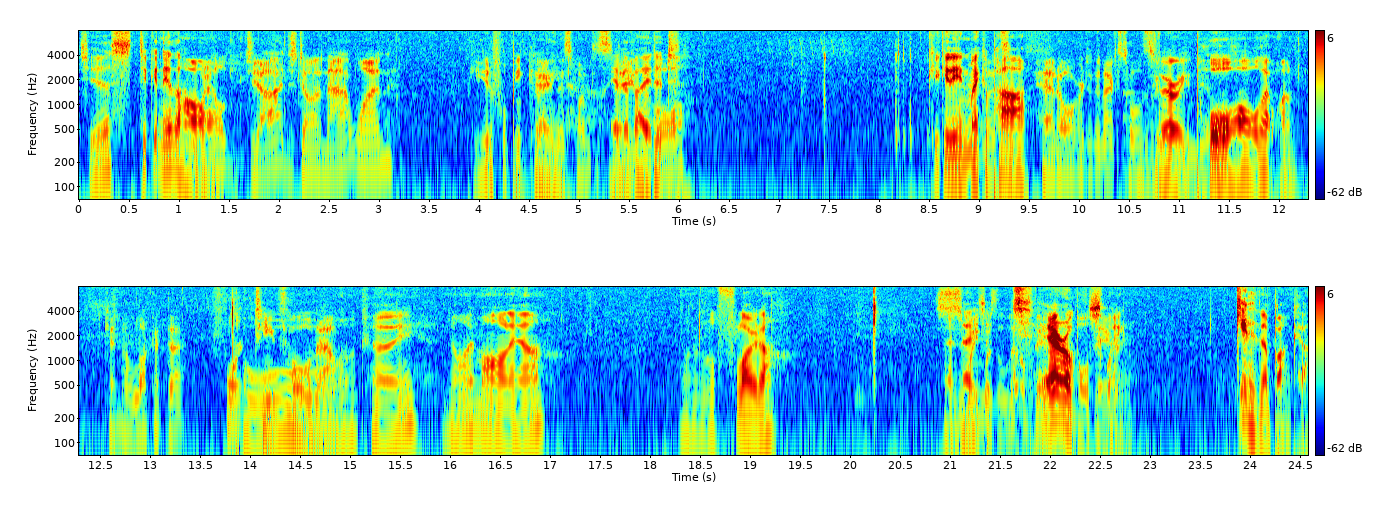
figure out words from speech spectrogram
Just stick it near the hole. Well judged on that one. Beautiful big okay, green. this one to Elevated. Kick it in, Alright, make a par. Head over to the next hole. Very can do. poor hole, that one. Getting a look at the 14th hole now. Okay, nine mile an hour. One little floater, and that is a a terrible swing. Get in the bunker.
